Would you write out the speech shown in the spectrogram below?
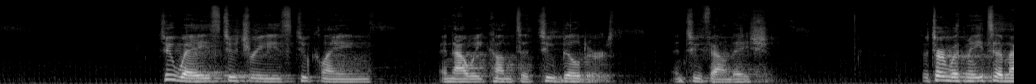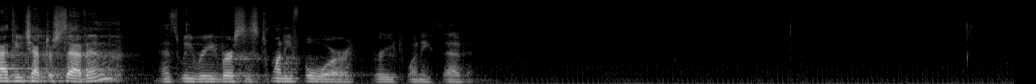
Two ways, two trees, two claims, and now we come to two builders and two foundations. So turn with me to Matthew chapter 7, as we read verses 24 through 27.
